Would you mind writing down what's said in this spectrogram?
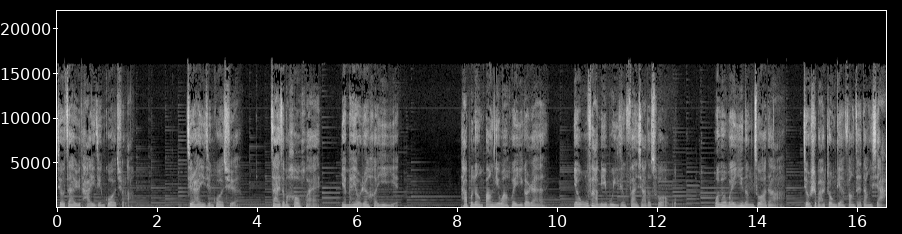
就在于它已经过去了。既然已经过去，再怎么后悔也没有任何意义。它不能帮你挽回一个人，也无法弥补已经犯下的错误。我们唯一能做的，就是把重点放在当下，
